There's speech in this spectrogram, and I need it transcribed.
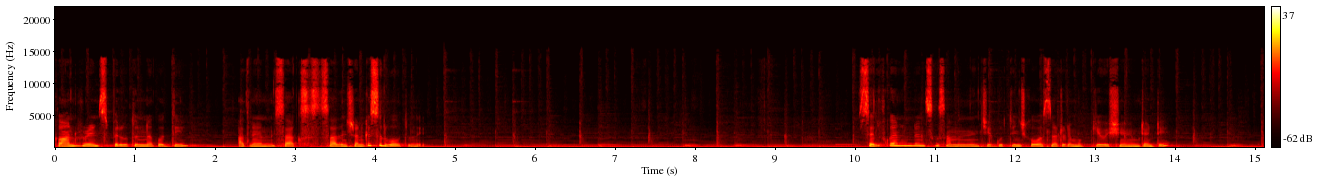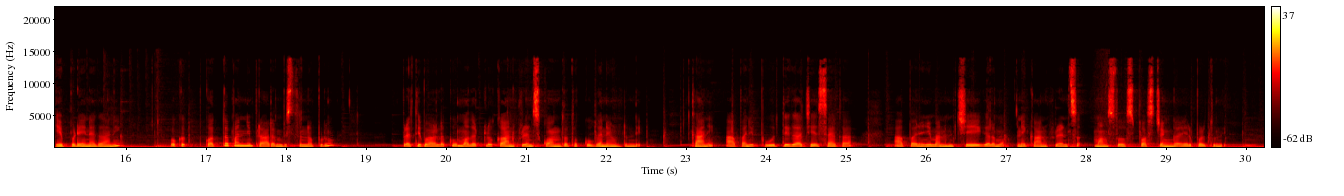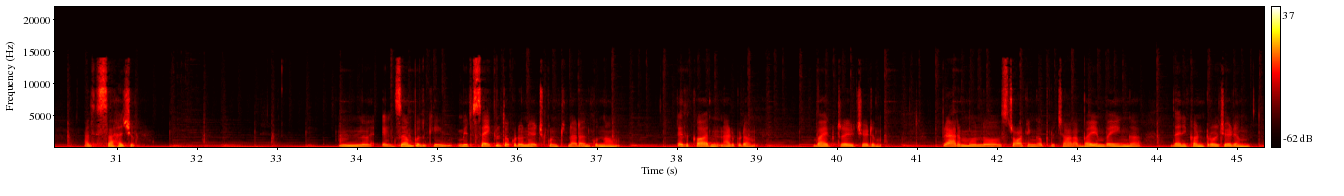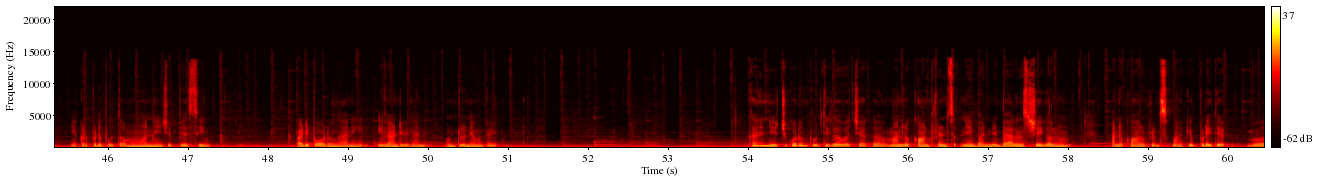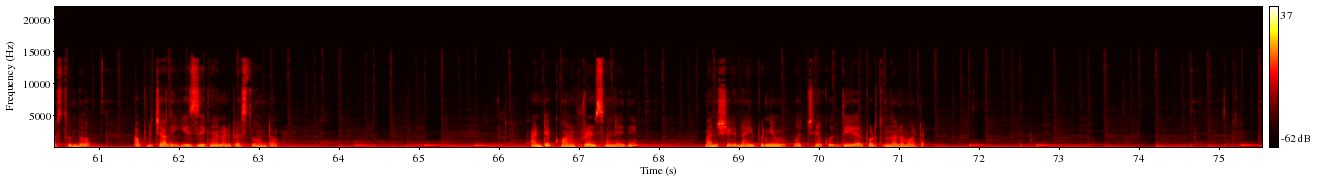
కాన్ఫిడెన్స్ పెరుగుతున్న కొద్దీ అతని సక్సెస్ సాధించడానికి సులువవుతుంది. సెల్ఫ్ కాన్ఫిడెన్స్కి సంబంధించి గుర్తుంచుకోవాల్సినటువంటి ముఖ్య విషయం ఏమిటంటే ఎప్పుడైనా కానీ ఒక కొత్త పనిని ప్రారంభిస్తున్నప్పుడు ప్రతి వాళ్ళకు మొదట్లో కాన్ఫిడెన్స్ కొంత తక్కువగానే ఉంటుంది. కానీ ఆ పని పూర్తిగా చేశాక ఆ పనిని మనం చేయగలము అనే కాన్ఫిడెన్స్ మనసులో స్పష్టంగా ఏర్పడుతుంది. అది సహజం. ఎగ్జాంపుల్కి మీరు సైకిల్ తొక్కడం నేర్చుకుంటున్నారు అనుకుందాం లేదా కార్ నడపడం బైక్ డ్రైవ్ చేయడం. ప్రారంభంలో స్టార్టింగ్ అప్పుడు చాలా భయం భయంగా దాన్ని కంట్రోల్ చేయడం ఎక్కడ పడిపోతామో అని చెప్పేసి పడిపోవడం కానీ ఇలాంటివి కానీ ఉంటూనే ఉంటాయి. కానీ నేర్చుకోవడం పూర్తిగా వచ్చాక మనలో కాన్ఫిడెన్స్ నేను బండిని బ్యాలెన్స్ చేయగలను. అన్న కాన్ఫిడెన్స్ మనకి ఎప్పుడైతే వస్తుందో అప్పుడు చాలా ఈజీగా నడిపేస్తూ ఉంటాం. అంటే కాన్ఫిడెన్స్ అనేది మనిషికి నైపుణ్యం వచ్చిన కొద్దీ ఏర్పడుతుందన్నమాట.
